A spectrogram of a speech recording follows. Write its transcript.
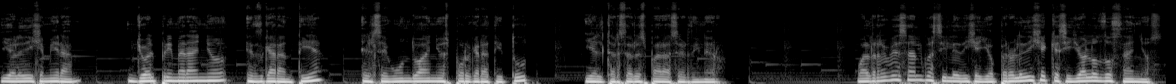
Y yo le dije, mira, yo el primer año es garantía, el segundo año es por gratitud y el tercero es para hacer dinero. O al revés, algo así le dije yo, pero le dije que si yo a los dos años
